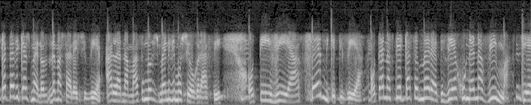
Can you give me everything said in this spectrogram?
Καταδικασμένο, δεν μας αρέσει η βία. Αλλά να μάθουν ορισμένοι δημοσιογράφοι ότι η βία φέρνει και τη βία. Όταν αυτοί κάθε μέρα, επειδή έχουν ένα βήμα και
